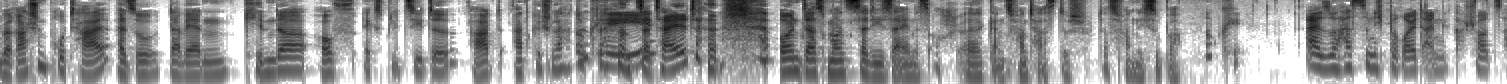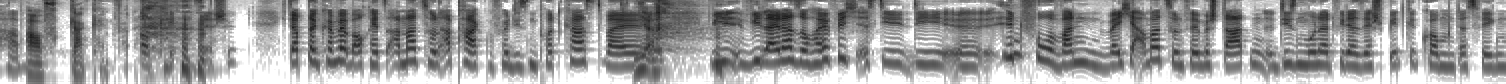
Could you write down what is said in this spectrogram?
überraschend brutal. Also da werden Kinder auf explizite Art abgeschlachtet okay. und zerteilt. Und das Monster-Design ist auch äh, ganz fantastisch. Das fand ich super. Okay. Also hast du nicht bereut, angeschaut zu haben? Auf gar keinen Fall. Okay, sehr schön. Ich glaube, dann können wir aber auch jetzt Amazon abhaken für diesen Podcast, weil ja. wie, wie leider so häufig ist die, die äh, Info, wann welche Amazon-Filme starten, in diesem Monat wieder sehr spät gekommen und deswegen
